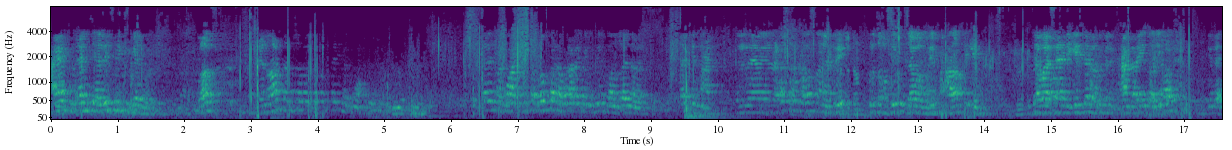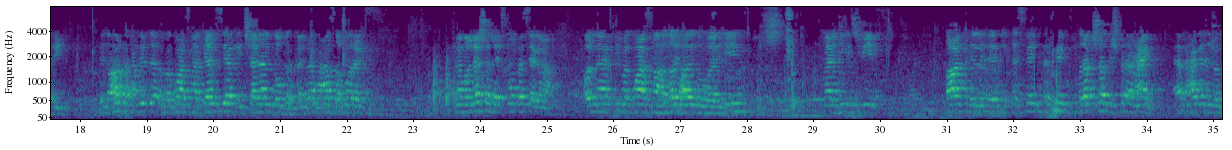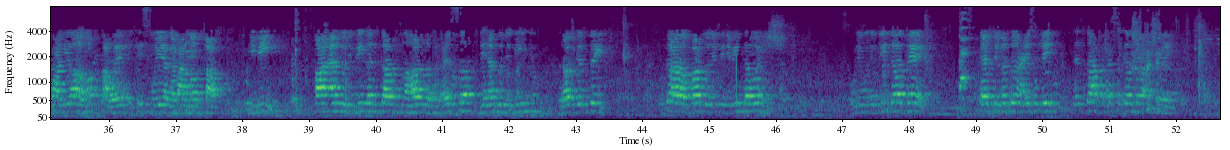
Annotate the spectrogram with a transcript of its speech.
في ال anti arrhythmic جدول خلاص النهارده إن شاء الله هناخد تاني مجموعة. تاني مجموعة دي بكره هقول على كلمتين angina بس. ركز معايا. الحصه خلصنا من البريك كل تفاصيله سوا مهم حرام إيه. سوا سهل جدا لو كنت بأي طريقة. يبقى هديه النهارده هنبدأ بمجموعة اسمها calcium channel blocker خلي بالك معايا السبورة ركز. إحنا ما قلناش إلا بس يا جماعة. قلنا في مجموعة اسمها داي هايدروجين اسمها دي اتش طبعا التسمية دي تسمية ستراكشر مش فارقة معايا. أهم حاجة إن المجموعة دي آه مقطع واحد. اسمه إيه يا جماعة؟ المقطع دي بي طبعا املو دي بي لازم تعرف النهارده في الحصة. دي املو دي بي دراج نضيف وتعرف برضه إن الدي ده وحش. والمدبرين ده وحش كانت الماده أنا عايزهم ليه؟ لازم تعرف الحصة كده شوية عشوائيه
